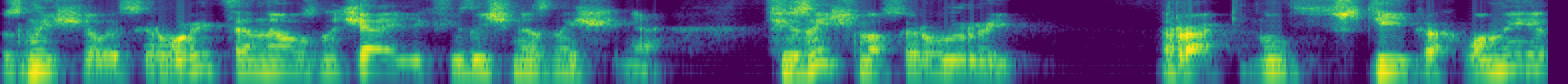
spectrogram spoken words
знищили сервери, це не означає їх фізичне знищення. Фізично сервери рак, ну, в стійках, вони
